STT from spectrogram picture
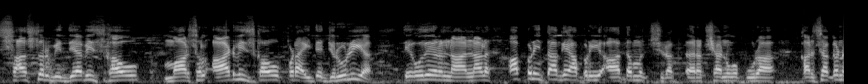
ਸ਼ਾਸਤਰ ਵਿੱਦਿਆ ਵੀ ਸਿਖਾਓ ਮਾਰਸ਼ਲ ਆਰਟ ਵੀ ਸਿਖਾਓ, ਪੜ੍ਹਾਈ ਤੇ ਜ਼ਰੂਰੀ ਆ ਤੇ ਉਹਦੇ ਨਾਲ ਨਾਲ ਆਪਣੀ ਤਾਂ ਕਿ ਆਪਣੀ ਆਤਮ ਸੁਰੱਖ- ਰੱਖਿਆ ਨੂੰ ਉਹ ਪੂਰਾ ਕਰ ਸਕਣ,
